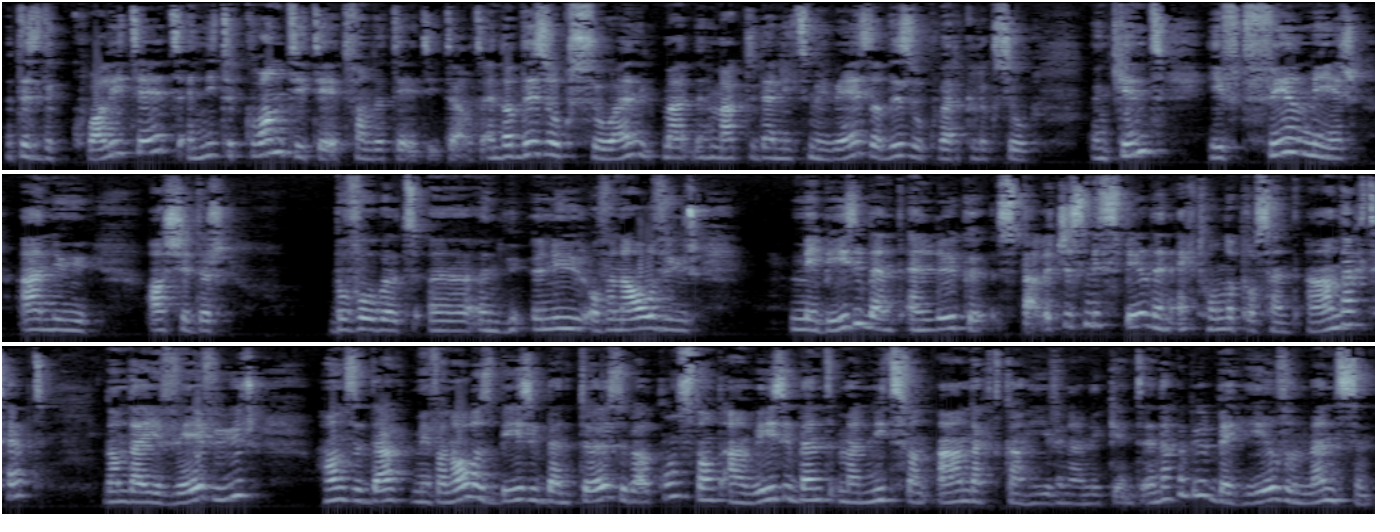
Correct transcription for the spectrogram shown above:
het is de kwaliteit en niet de kwantiteit van de tijd die telt. En dat is ook zo, hè. je maakt u daar niets mee wijs, dat is ook werkelijk zo. Een kind heeft veel meer aan u als je er bijvoorbeeld uh, een, een uur of een half uur mee bezig bent en leuke spelletjes mee speelt en echt 100% aandacht hebt, dan dat je vijf uur Hans de dag met van alles bezig bent thuis, wel constant aanwezig bent, maar niets van aandacht kan geven aan je kind. En dat gebeurt bij heel veel mensen.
